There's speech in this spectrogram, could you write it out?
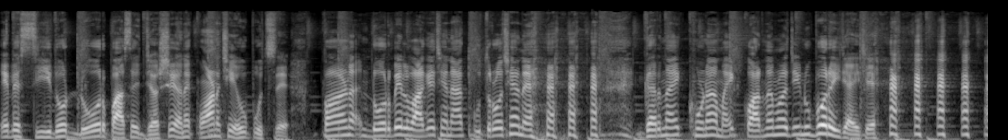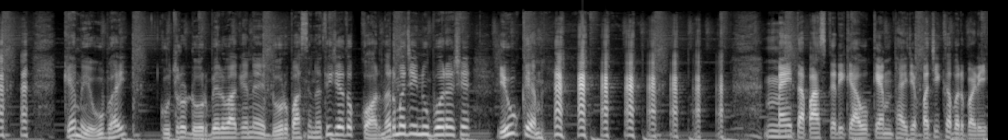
એટલે સીધો ડોર પાસે જશે અને કોણ છે એવું પૂછશે. પણ ડોરબેલ વાગે છે ને, આ કૂતરો છે ને, ઘરના એક ખૂણામાં, એક કોર્નરમાં જઈને ઊભો રહી જાય છે. કેમ એવું ભાઈ? કૂતરો ડોરબેલ વાગે ને ડોર પાસે નથી જતો, કોર્નરમાં જઈને ઊભો રહે છે? એવું કેમ? મેં તપાસ કરી કે આવું કેમ થાય છે. પછી ખબર પડી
